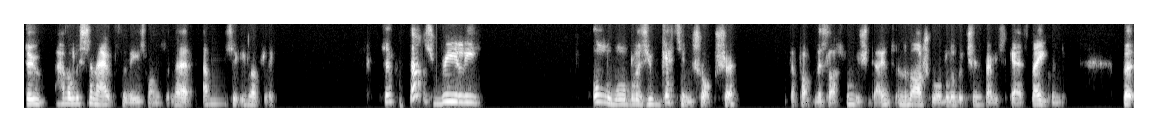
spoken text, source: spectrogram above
do have a listen out for these ones. They're absolutely lovely. So that's really all the warblers you get in Shropshire, apart from this last one, which you don't, and the marsh warbler, which is very scarce vagrant. But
